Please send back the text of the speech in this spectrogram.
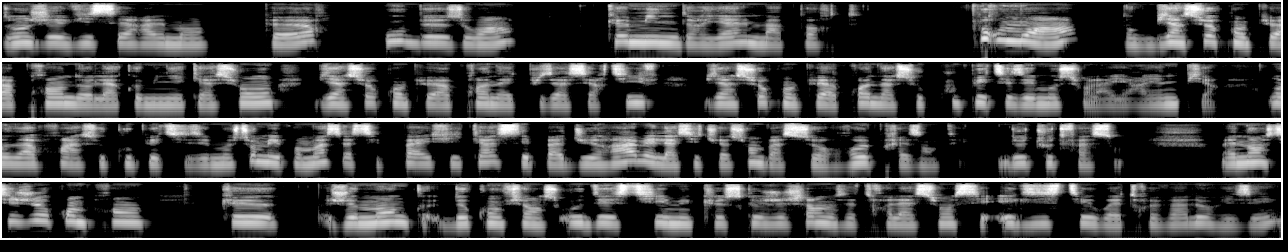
dont j'ai viscéralement peur ou besoin que mine de rien, elle m'apporte. Pour moi, donc bien sûr qu'on peut apprendre la communication, bien sûr qu'on peut apprendre à être plus assertif, bien sûr qu'on peut apprendre à se couper de ses émotions. Là, il y a rien de pire. On apprend à se couper de ses émotions, mais pour moi ça c'est pas efficace, c'est pas durable et la situation va se représenter de toute façon. Maintenant, si je comprends que je manque de confiance ou d'estime, que ce que je cherche dans cette relation c'est exister ou être valorisé,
